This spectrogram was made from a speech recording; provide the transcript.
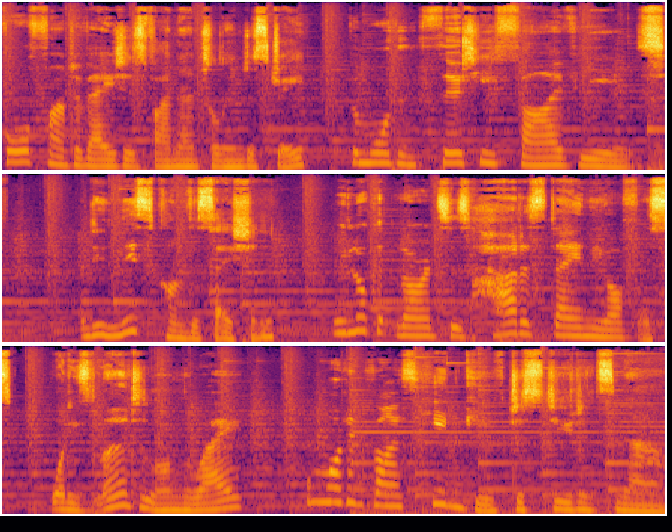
forefront of Asia's financial industry for more than 35 years. And in this conversation, we look at Lawrence's hardest day in the office, what he's learnt along the way, and what advice he'd give to students now.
